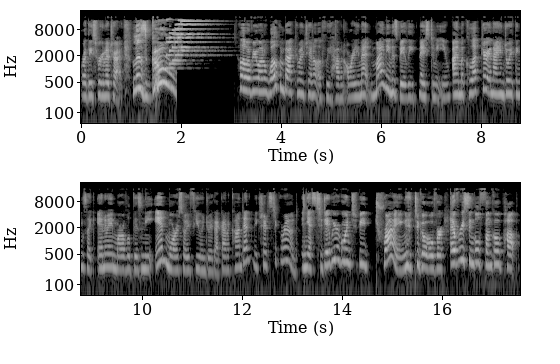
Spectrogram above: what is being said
or at least we're gonna try. Let's go! Hello everyone, welcome back to my channel if we haven't already met. My name is Bailey, nice to meet you. I'm a collector and I enjoy things like anime, Marvel, Disney, and more, so if you enjoy that kind of content, make sure to stick around. And yes, today we are going to be trying to go over every single Funko Pop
